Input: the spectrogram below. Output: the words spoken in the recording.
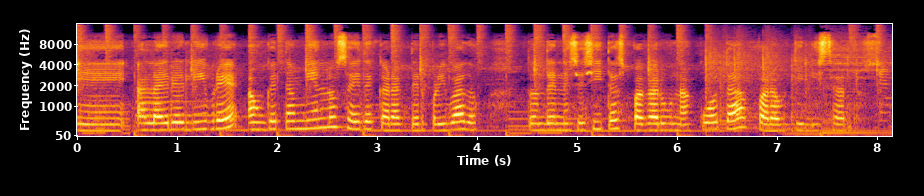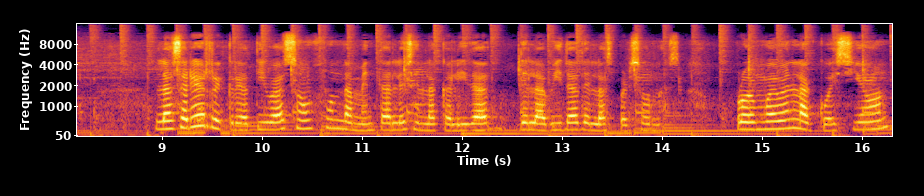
eh, al aire libre, aunque también los hay de carácter privado, donde necesitas pagar una cuota para utilizarlos. Las áreas recreativas son fundamentales en la calidad de la vida de las personas, promueven la cohesión,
